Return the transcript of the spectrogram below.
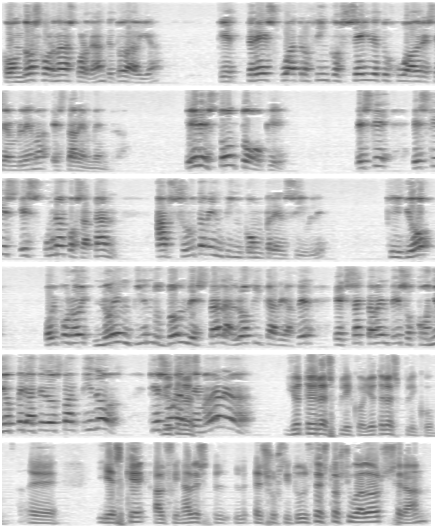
con dos jornadas por delante todavía, que 3, 4, 5, 6 de tus jugadores emblema están en venta. ¿Eres tonto o qué? Es que es, que es, es una cosa tan absolutamente incomprensible que yo, hoy por hoy, no entiendo dónde está la lógica de hacer exactamente eso. Coño, espérate dos partidos, que es Yo una semana. Yo te lo explico, yo te lo explico. Eh, y es que al final es, el, el sustituto de estos jugadores serán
